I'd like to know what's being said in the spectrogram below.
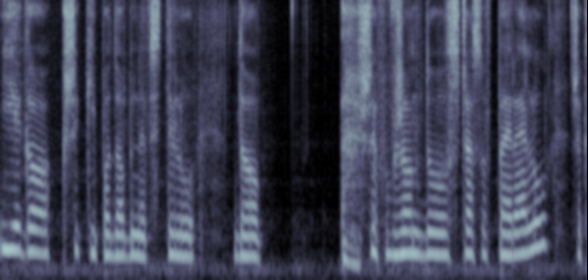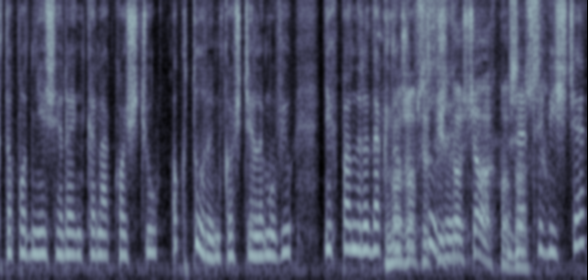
i jego krzyki podobne w stylu do szefów rządu z czasów PRL-u, że kto podniesie rękę na kościół, o którym kościele mówił, niech pan redaktor Może o powtórzy. wszystkich kościołach po prostu. Rzeczywiście,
